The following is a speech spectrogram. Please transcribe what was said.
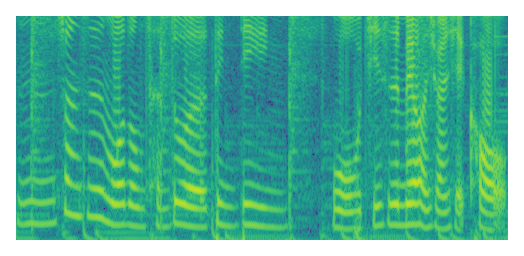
嗯，算是某种程度的定定。我其实没有很喜欢写 code，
